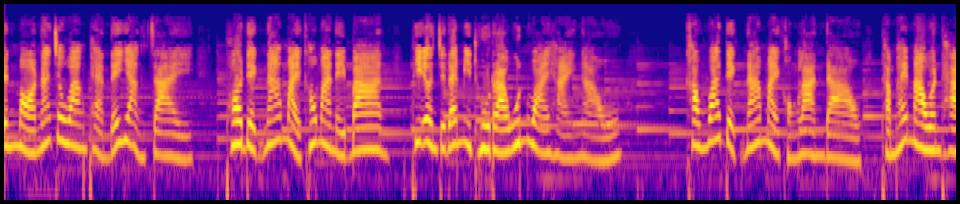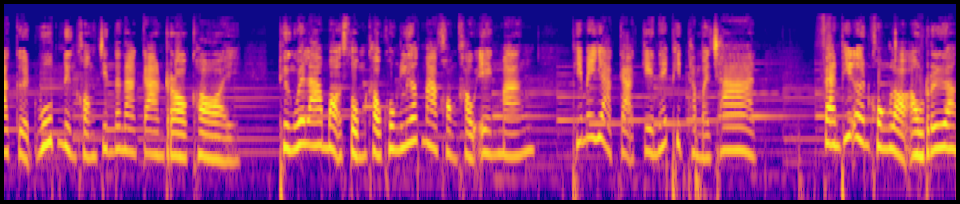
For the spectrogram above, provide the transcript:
เป็นหมอน่าจะวางแผนได้อย่างใจ พอเด็กหน้าใหม่เข้ามาในบ้าน พี่เอิญจะได้มีธุระวุ่นวายหายเหงาคำว่าเด็กหน้าใหม่ของลานดาวทำให้มาวันทาเกิดวูบหนึ่งของจินตนาการรอคอย ถึงเวลาเหมาะสมเขาคงเลือกมาของเขาเองมั้ง พี่ไม่อยากกะเกณฑ์ให้ผิดธรรมชาติ แฟนพี่เอิญคงหล่อเอาเรื่อง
